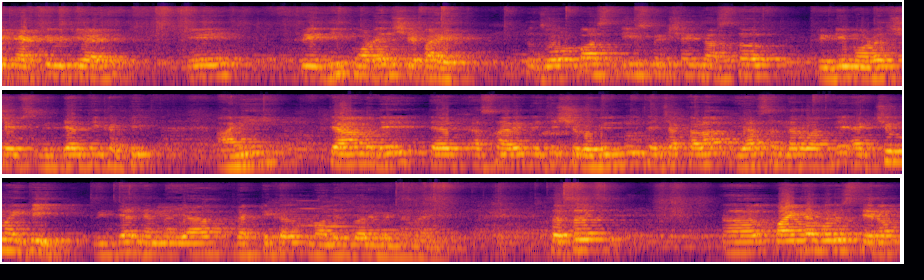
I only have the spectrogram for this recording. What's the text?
एक ॲक्टिव्हिटी आहे. हे थ्री डी मॉडेल शेप आहे. तर जवळपास तीसपेक्षाही जास्त थ्री डी मॉडेल शेप्स विद्यार्थी करतील. आणि त्यामध्ये त्यात असणारे त्याचे शिरोबिंदू त्याच्या कळा या संदर्भातली ॲक्च्युअल माहिती विद्यार्थ्यांना या प्रॅक्टिकल नॉलेजद्वारे मिळणार आहे. तसंच पायथागोरस थेरम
